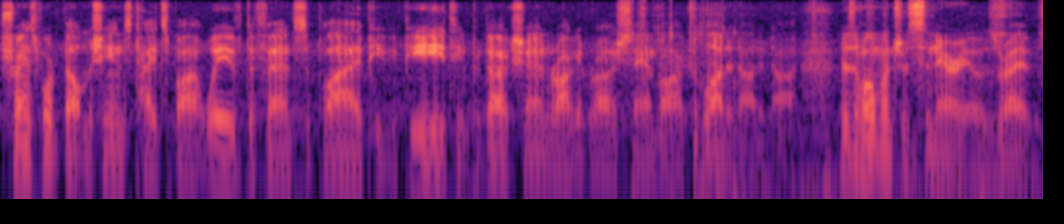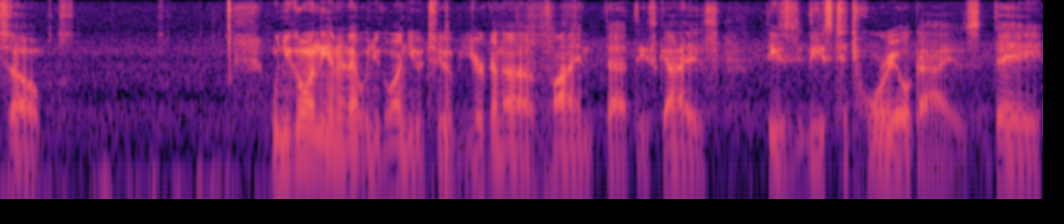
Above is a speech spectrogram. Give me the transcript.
transport belt machines, tight spot, wave defense, supply, PvP, team production, rocket rush, sandbox, blah da da da da. There's a whole bunch of scenarios, right? So when you go on the internet, when you go on YouTube, you're gonna find that these guys, these these tutorial guys, they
